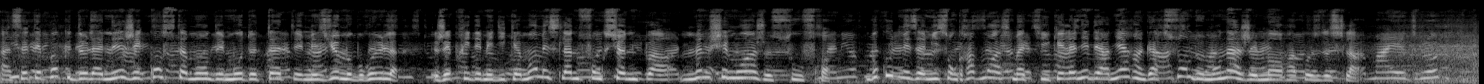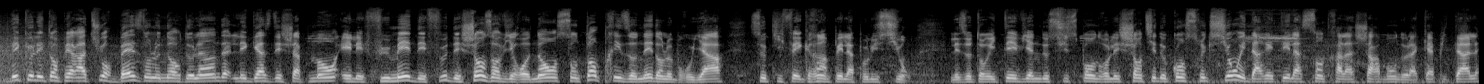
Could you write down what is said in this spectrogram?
À cette époque de l'année, j'ai constamment des maux de tête et mes yeux me brûlent. J'ai pris des médicaments, mais cela ne fonctionne pas. Même chez moi, je souffre. Beaucoup de mes amis sont gravement asthmatiques et l'année dernière, un garçon de mon âge est mort à cause de cela. Dès que les températures baissent dans le nord de l'Inde, les gaz d'échappement et les fumées des feux des champs environnants sont emprisonnés dans le brouillard, ce qui fait grimper la pollution. Les autorités viennent de suspendre les chantiers de construction et d'arrêter la centrale à charbon de la capitale,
